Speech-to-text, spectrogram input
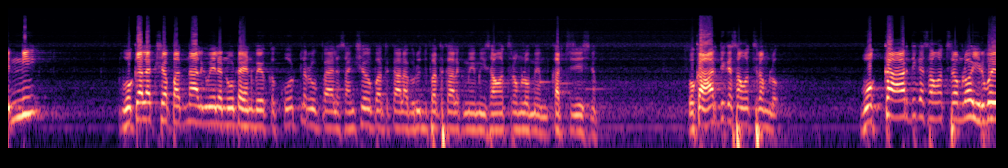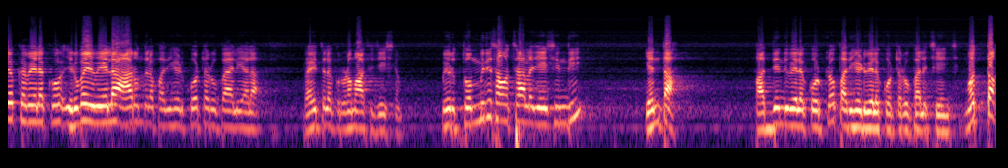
ఎన్ని ఒక లక్ష పద్నాలుగు వేల నూట ఎనభై ఒక్క కోట్ల రూపాయల సంక్షేమ పథకాల అభివృద్ధి పథకాలకు మేము ఈ సంవత్సరంలో మేము ఖర్చు చేసినాం. ఒక ఆర్థిక సంవత్సరంలో ఒక్క ఆర్థిక సంవత్సరంలో ఇరవై ఒక్క వేల కో ఇరవై వేల ఆరు వందల పదిహేడు కోట్ల రూపాయలు ఇలా రైతులకు రుణమాఫీ చేసినాం. మీరు తొమ్మిది సంవత్సరాలు చేసింది ఎంత? పద్దెనిమిది వేల కోట్లు పదిహేడు వేల కోట్ల రూపాయలు చేయించి మొత్తం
